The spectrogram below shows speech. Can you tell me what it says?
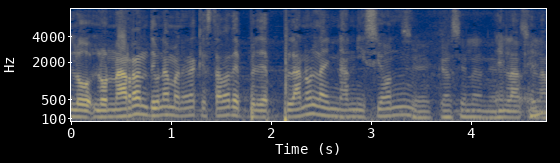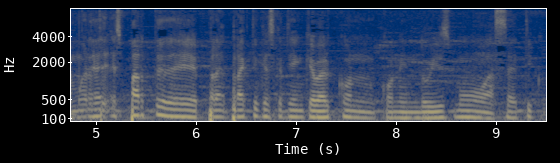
lo, lo narran de una manera que estaba de, de plano en la inanición. Sí, casi en la, En la- en la muerte. eh, Es parte de prá- prácticas que tienen que ver con, con hinduismo ascético.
